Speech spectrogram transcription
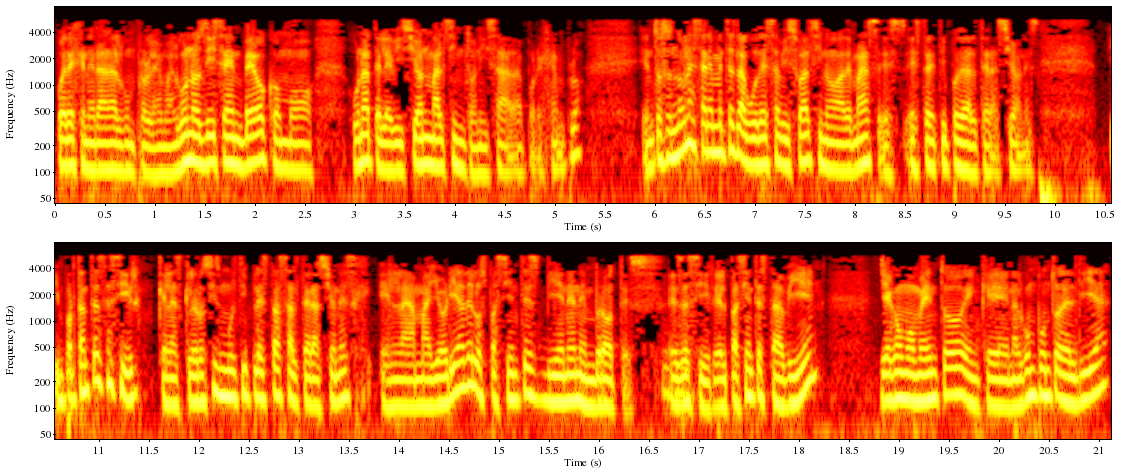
puede generar algún problema. Algunos dicen, veo como una televisión mal sintonizada, por ejemplo. Entonces, no necesariamente es la agudeza visual, sino además es este tipo de alteraciones. Importante es decir que en la esclerosis múltiple estas alteraciones en la mayoría de los pacientes vienen en brotes. Uh -huh. Es decir, el paciente está bien, llega un momento en que en algún punto del día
